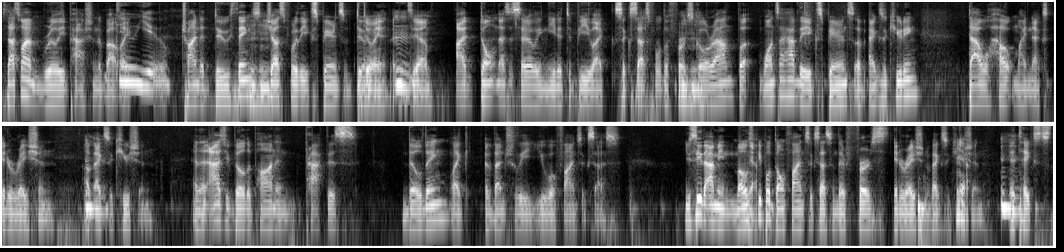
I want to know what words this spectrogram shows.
So that's why I'm really passionate about Do like you? trying to do things Mhm. just for the experience of doing, Doing it. things, Mm. yeah. I don't necessarily need it to be like successful the 1st Mhm. go around, but once I have the experience of executing, that will help my next iteration of Mhm. execution. And then as you build upon and practice building, like eventually you will find success. You see that I mean most Yeah. people don't find success in their first iteration of execution. Mhm. It takes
